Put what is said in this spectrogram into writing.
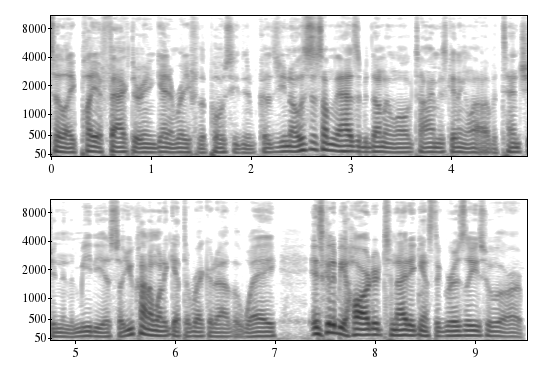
to like play a factor in getting ready for the postseason because you know this is something that hasn't been done in a long time. It's getting a lot of attention in the media, so you kind of want to get the record out of the way. It's going to be harder tonight against the Grizzlies, who are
